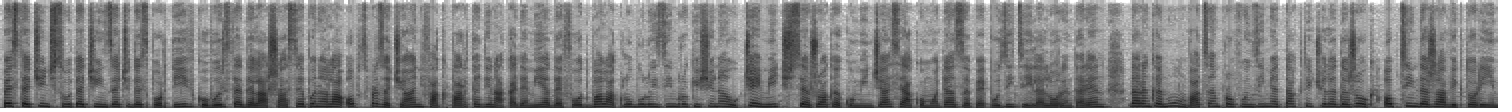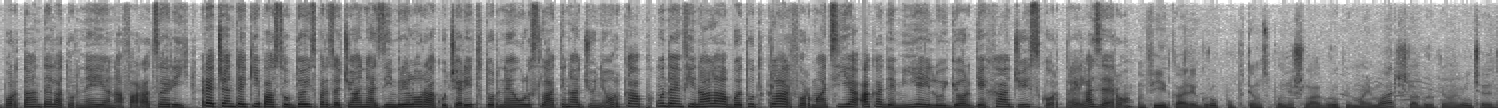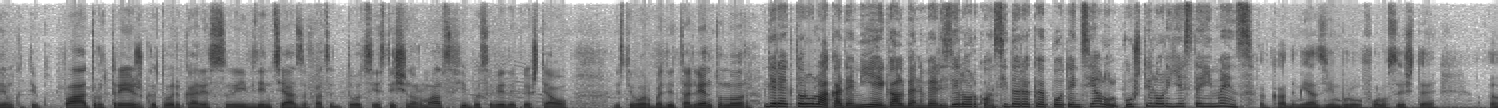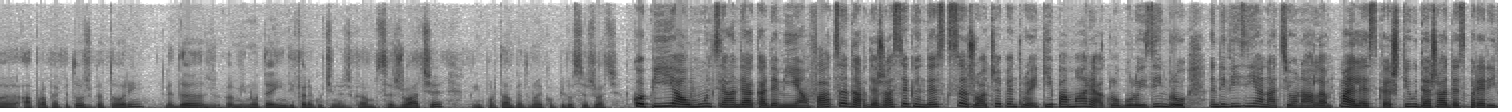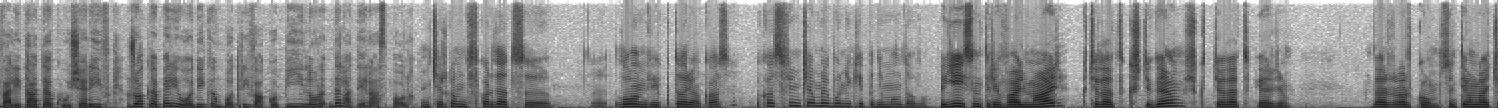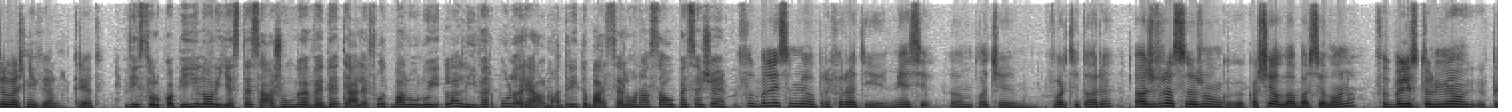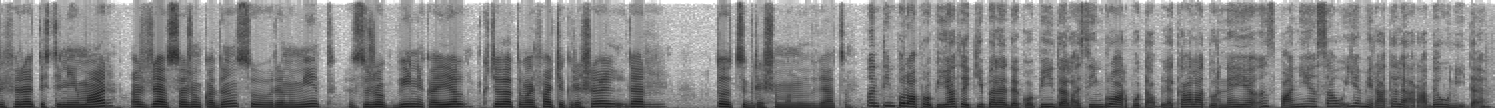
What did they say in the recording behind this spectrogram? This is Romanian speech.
Peste 550 de sportivi cu vârste de la 6 până la 18 ani fac parte din Academia de Fotbal a clubului Zimbru Chișinău. Cei mici se joacă cu mingea, se acomodează pe pozițiile lor în teren, dar încă nu învață în profunzime tacticile de joc. Obțin deja victorii importante la turnee în afara țării. Recent, echipa sub 12 ani a Zimbrilor a cucerit turneul Slatina Junior Cup, unde în finală a bătut clar formația Academiei lui Gheorghe Hagi, scor 3 la 0. În fiecare grup, putem spune și la grupe mai mari și la grupe mai mici, vedem câte 4-3 jucători care se evidențiază față de toți. Este și normal să fie, să vede că ăștia au este vorba de talentul lor. Directorul Academiei Galben-Verzilor consideră că potențialul puștilor este imens. Academia Zimbru folosește Uh, aproape pe toți jucătorii, le dă uh, minute, indiferent cu cine jucăm, să joace. Important pentru noi copilul să joace. Copiii au mulți ani de academie în față, dar deja se gândesc să joace pentru echipa mare a clubului Zimbru, în divizia națională, mai ales că știu deja despre rivalitatea cu șerif, joacă periodic împotriva copiilor de la Tiraspol. Încercăm de fiecare dată să uh, luăm victoria acasă, ca să fim cea mai bună echipă din Moldova. Ei sunt rivali mari, câteodată câștigăm și câteodată pierdem. Dar oricum, suntem la același nivel, cred. Visul copiilor este să ajungă vedete ale fotbalului la Liverpool, Real Madrid, Barcelona sau PSG. Fotbalistul meu preferat e Messi, îmi place foarte tare. Aș vrea să ajung ca și el la Barcelona. Fotbalistul meu preferat este Neymar. Aș vrea să ajung ca dânsul, renumit, să joc bine ca el. Câteodată mai face greșeli, dar toți greșim în viață. În timpul apropiat, echipele de copii de la Zimbru ar putea pleca la turnee în Spania sau Emiratele Arabe Unite.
